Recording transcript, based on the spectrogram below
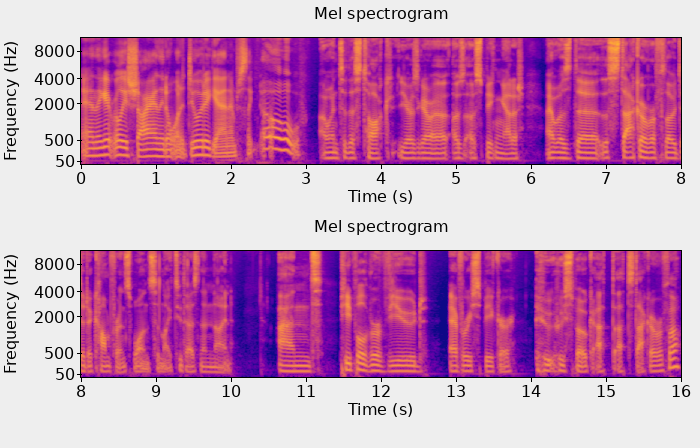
and they get really shy and they don't want to do it again. I'm just like, no. I went to this talk years ago. I, I was I was speaking at it. It was the the Stack Overflow did a conference once in like 2009, and people reviewed every speaker who who spoke at at Stack Overflow,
